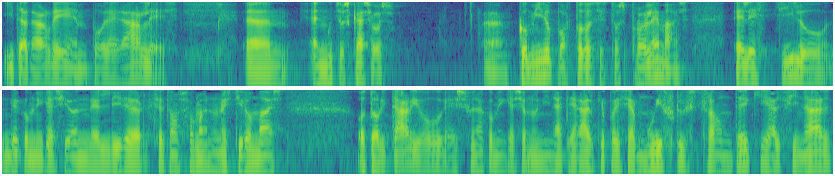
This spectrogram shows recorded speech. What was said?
y tratar de empoderarles. Em, en muchos casos, eh, comido por todos estos problemas, el estilo de comunicación del líder se transforma en un estilo más autoritario, es una comunicación unilateral que puede ser muy frustrante, que al final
